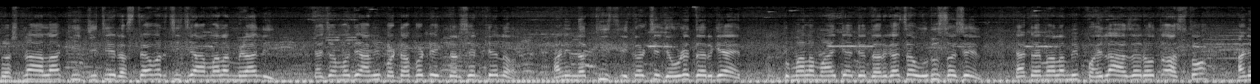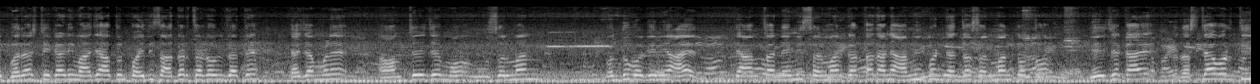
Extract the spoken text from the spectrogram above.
प्रश्न आला की जिथे रस्त्यावरची जी आम्हाला मिळाली त्याच्यामध्ये आम्ही पटापट एक दर्शन केलं. आणि नक्कीच इकडचे जेवढे दर्गे आहेत तुम्हाला माहिती आहे त्या दर्गाचा उरूस असेल. त्या टायमाला मी पहिला हजर होत असतो आणि बऱ्याच ठिकाणी माझ्या हातून पहिलीच आदर चढवली जाते. त्याच्यामुळे आमचे जे मुसलमान बंधू भगिनी आहेत ते आमचा नेहमी सन्मान करतात आणि आम्ही पण त्यांचा सन्मान करतो. हे जे काय रस्त्यावरती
